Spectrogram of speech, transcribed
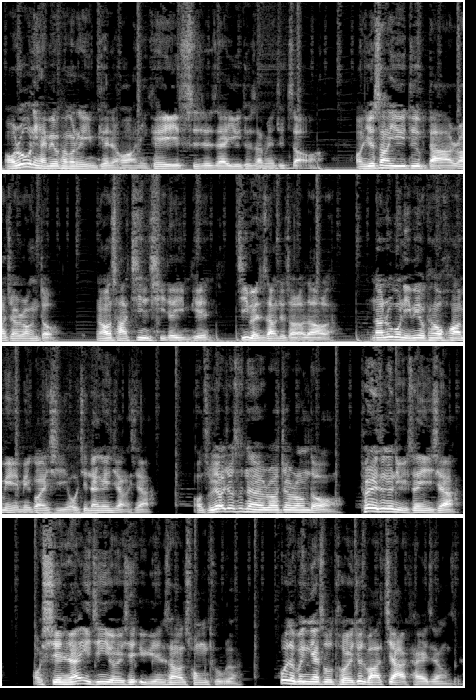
哦。如果你还没有看过那个影片的话，你可以试着在 YouTube 上面去找啊，哦，你就上 YouTube 打 Roger Rondo，然后查近期的影片，基本上就找得到了。那如果你没有看过画面也没关系，我简单跟你讲一下。哦，主要就是呢，Roger Rondo 推了这个女生一下，哦，显然已经有一些语言上的冲突了，或者不应该说推，就是把她架开这样子。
